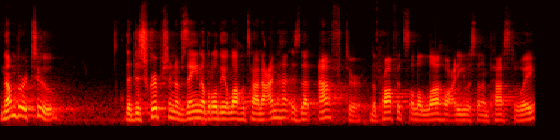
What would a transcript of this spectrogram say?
Number two, the description of Zainab radiallahu ta'ala anha is that after the Prophet sallallahu alaihi wasallam passed away,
